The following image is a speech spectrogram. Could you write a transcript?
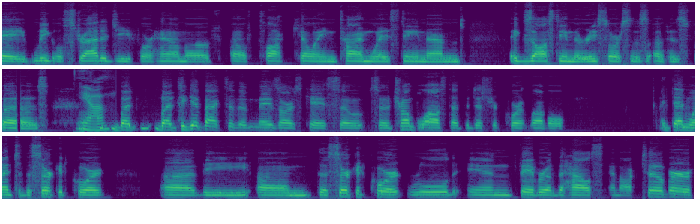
a legal strategy for him of of clock killing, time wasting, and exhausting the resources of his foes. Yeah. But but to get back to the Mazars case, so so Trump lost at the district court level. It then went to the circuit court. Uh, the um, the circuit court ruled in favor of the House in October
